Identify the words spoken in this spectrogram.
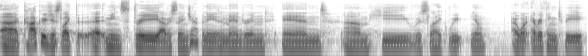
uh, kaku just like uh, it means three, obviously in Japanese and Mandarin, and um, he was like, we, you know, I want everything to be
